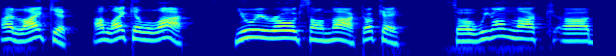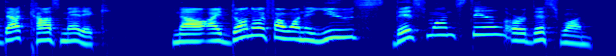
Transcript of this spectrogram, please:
I like it. I like it a lot. New heroics unlocked. Okay. So we unlock uh, that cosmetic. Now, I don't know if I want to use this one still or this one.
